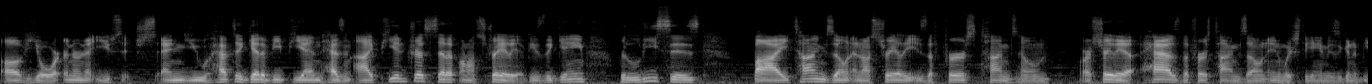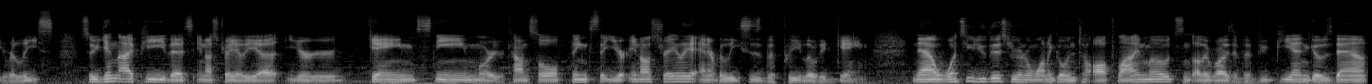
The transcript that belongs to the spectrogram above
of your internet usage. And you have to get a VPN that has an IP address set up on Australia because the game releases by time zone and Australia is the first time zone or Australia has the first time zone in which the game is going to be released. So you get an IP that's in Australia, your game, Steam, or your console thinks that you're in Australia and it releases the preloaded game. Now, once you do this, you're going to want to go into offline mode since otherwise if the VPN goes down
